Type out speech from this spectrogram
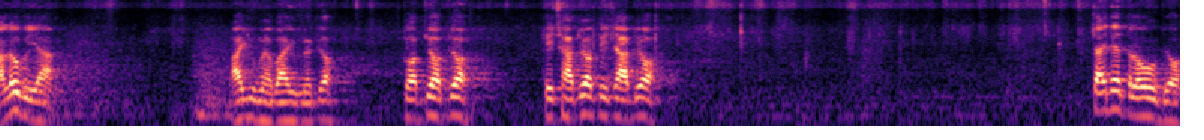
ဘာလို့ပြရဘာယူမယ်ဘာယူမယ်ပြောပြောပြောပြောတေချာပြောတေချာပြောကြိုက်တဲ့တလုံးကိုပြော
